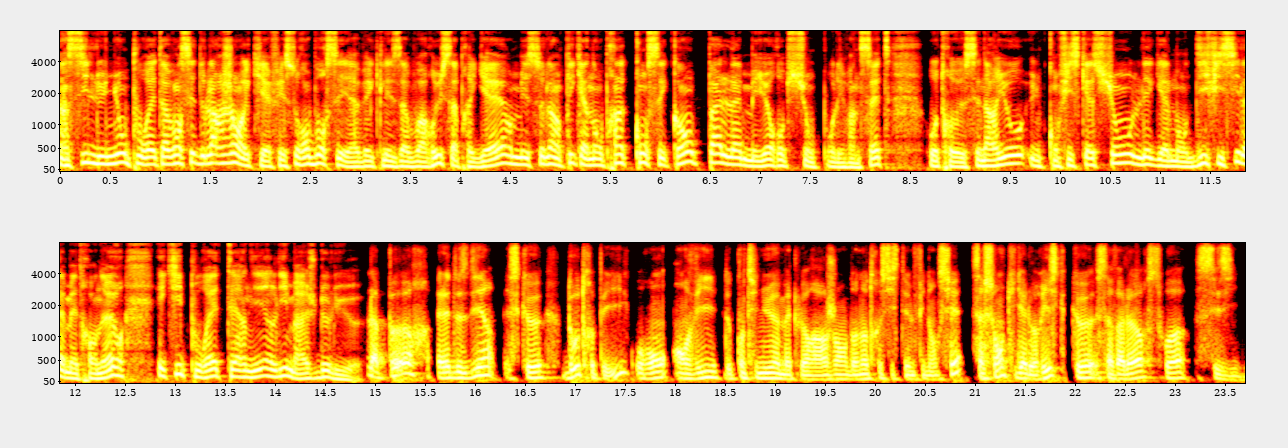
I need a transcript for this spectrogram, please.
Ainsi, l'Union pourrait avancer de l'argent à Kiev et se rembourser avec les avoirs russes après-guerre, mais cela implique un emprunt conséquent, pas la meilleure option pour les 27. Autre scénario, une confiscation légalement difficile à mettre en œuvre et qui pourrait ternir l'image de l'UE. La peur, elle est de se dire, est-ce que d'autres pays auront envie de continuer à mettre leur argent dans notre système financier, sachant qu'il y a le risque que sa valeur soit saisie?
